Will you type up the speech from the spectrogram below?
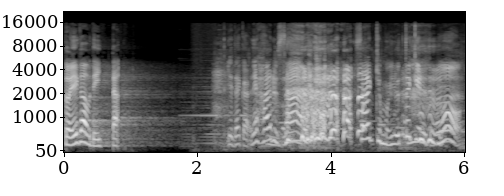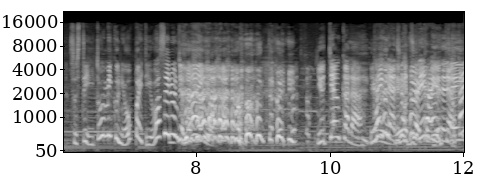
と笑顔で言った。いやだからね春さん。さっきも言ったけれども そして伊藤美久におっぱいって言わせるんじゃないよ。言っちゃうから。書いてあること全部言っちゃう。書い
